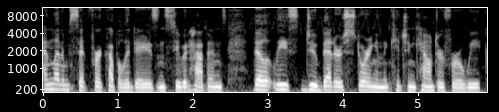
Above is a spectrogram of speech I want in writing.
and let them sit for a couple of days and see what happens. They'll at least do better storing in the kitchen counter for a week.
